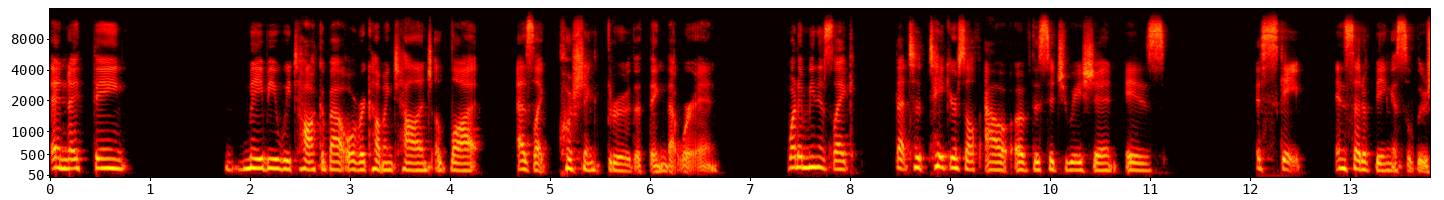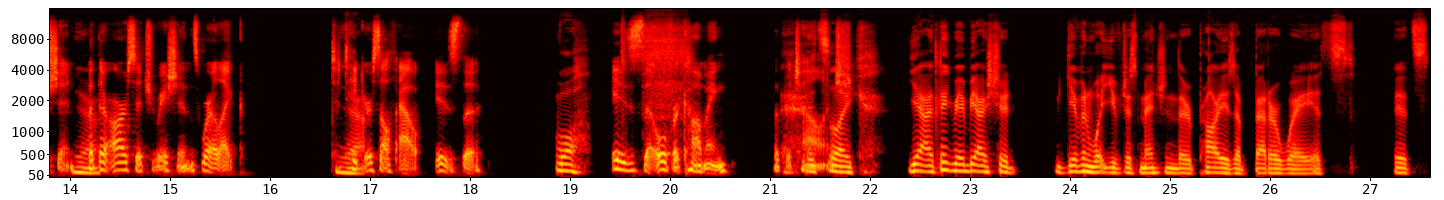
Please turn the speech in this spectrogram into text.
And I think maybe we talk about overcoming challenge a lot as like pushing through the thing that we're in. What I mean is like that to take yourself out of the situation is escape instead of being a solution. Yeah. But there are situations where like to take Yeah. yourself out is the well, is the overcoming of the challenge. It's like, yeah, I think maybe I should, given what you've just mentioned, there probably is a better way. It's, it's,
